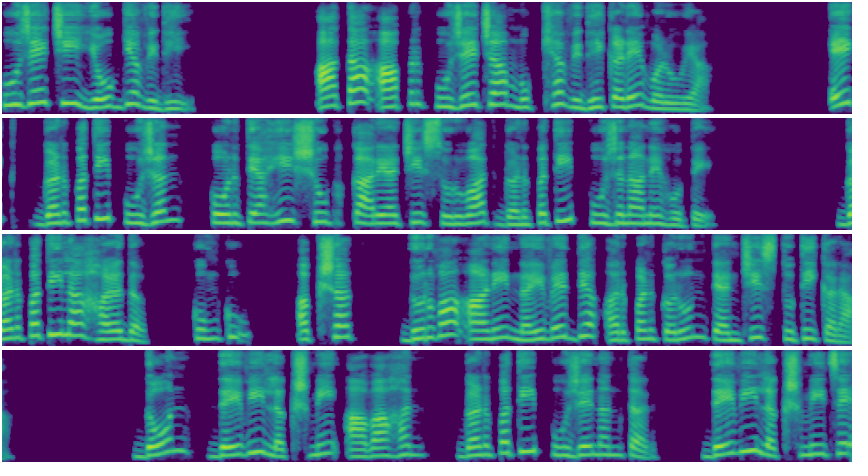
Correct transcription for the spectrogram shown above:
पूजेची योग्य विधी. आता आपण पूजेच्या मुख्य विधीकडे वळूया. एक गणपती पूजन कोणत्याही शुभ कार्याची सुरुवात गणपती पूजनाने होते. गणपतीला हळद कुंकू अक्षत दुर्वा आणि नैवेद्य अर्पण करून त्यांची स्तुती करा. दोन देवी लक्ष्मी आवाहन गणपती पूजेनंतर देवी लक्ष्मीचे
